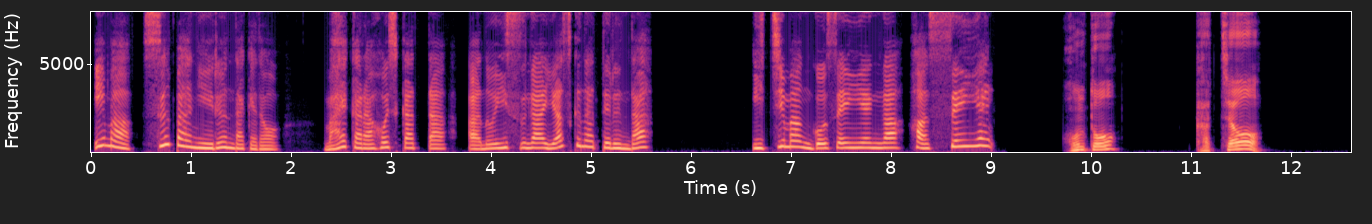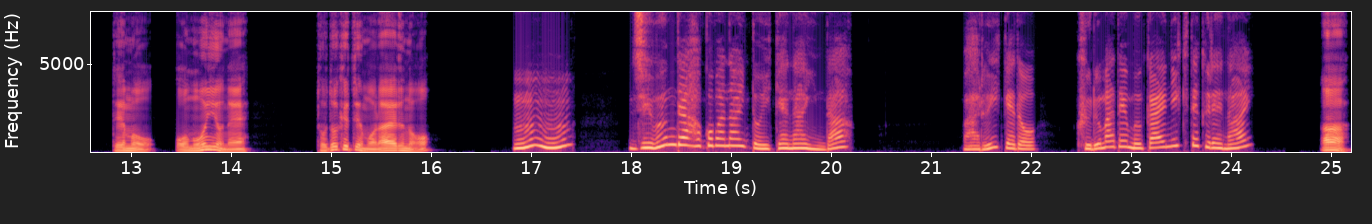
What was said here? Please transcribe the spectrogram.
今、スーパーにいるんだけど、前から欲しかったあの椅子が安くなってるんだ。1万5千円が8千円。本当？買っちゃおう。でも重いよね。届けてもらえるの？うんうん。自分で運ばないといけないんだ。悪いけど、車で迎えに来てくれない？ああ、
